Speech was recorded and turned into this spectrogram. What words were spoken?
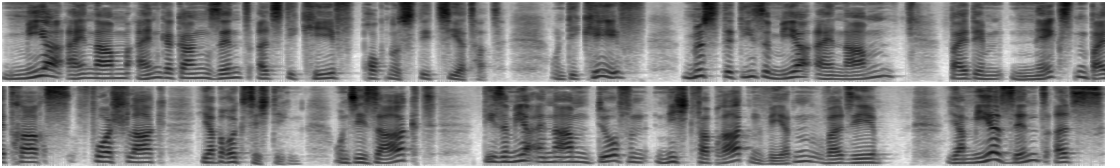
mehr Einnahmen eingegangen sind, als die KEF prognostiziert hat. Und die KEF müsste diese Mehreinnahmen bei dem nächsten Beitragsvorschlag ja berücksichtigen. Und sie sagt, Diese Mehreinnahmen dürfen nicht verbraten werden, weil sie ja mehr sind als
